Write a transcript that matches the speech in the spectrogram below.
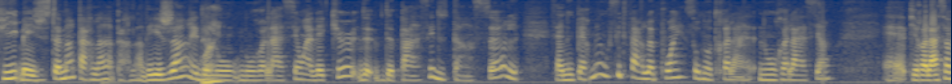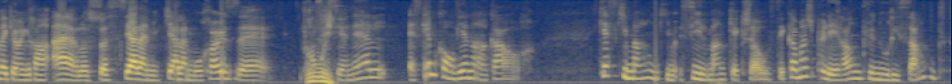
Puis, bien, justement, parlant, parlant des gens et de nos, relations avec eux, de, passer du temps seul, ça nous permet aussi de faire le point sur notre nos relations. Euh, puis, relations avec un grand R, là, sociale, amicale, amoureuse, euh, professionnelle. Est-ce qu'elles me conviennent encore? Qu'est-ce qui manque s'il manque quelque chose? C'est comment je peux les rendre plus nourrissantes?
